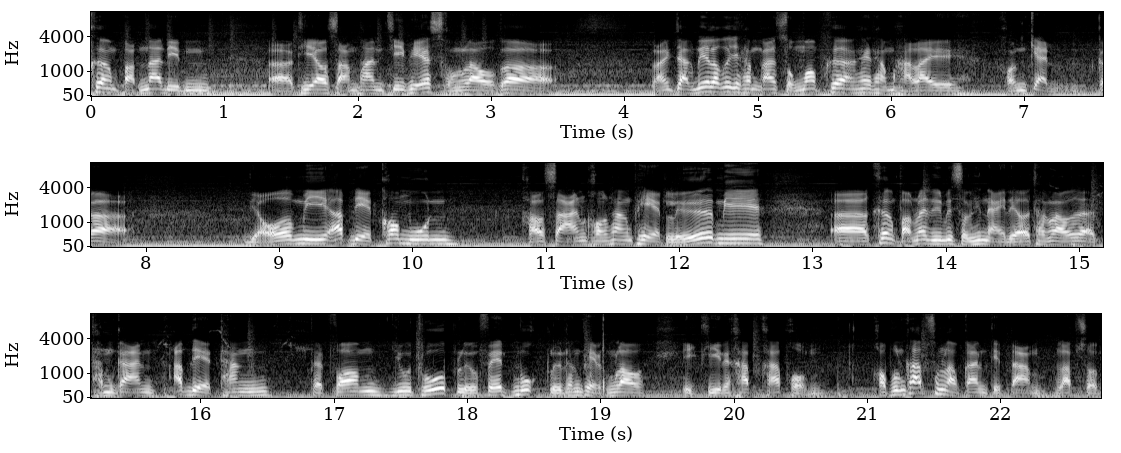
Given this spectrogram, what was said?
เครื่องปรับหน้าดิน TL 3000 GPS ของเราก็ หลังจากนี้เราก็จะทำการส่งมอบเครื่องให้ทางมหาลัยขอนแก่นก็ เดี๋ยวมีอัปเดตข้อมูลข่าวสารของทางเพจ หรือมีเอเครื่องปรับหน้าดินไปส่งที่ไหนเดี๋ยวทางเราจะทำการอัปเดตทางแพลตฟอร์ม YouTube หรือ Facebook หรือทางเพจของเราอีกทีนะครับครับผมขอบคุณครับสำหรับการติดตามรับชม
